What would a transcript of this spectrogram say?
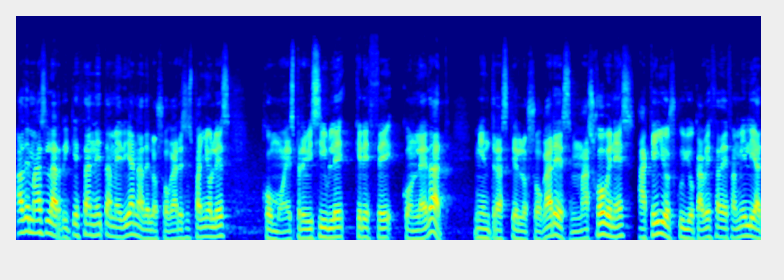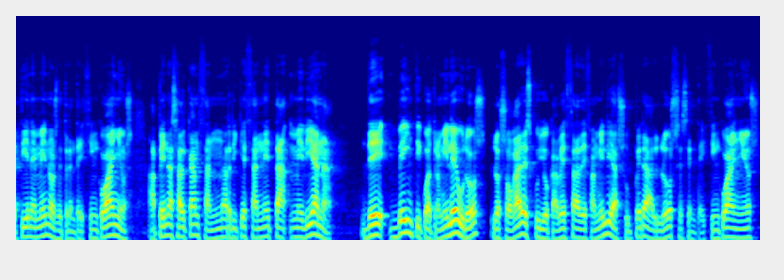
Además, la riqueza neta mediana de los hogares españoles como es previsible, crece con la edad, mientras que los hogares más jóvenes, aquellos cuyo cabeza de familia tiene menos de 35 años, apenas alcanzan una riqueza neta mediana de 24.000 euros, los hogares cuyo cabeza de familia supera los 65 años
